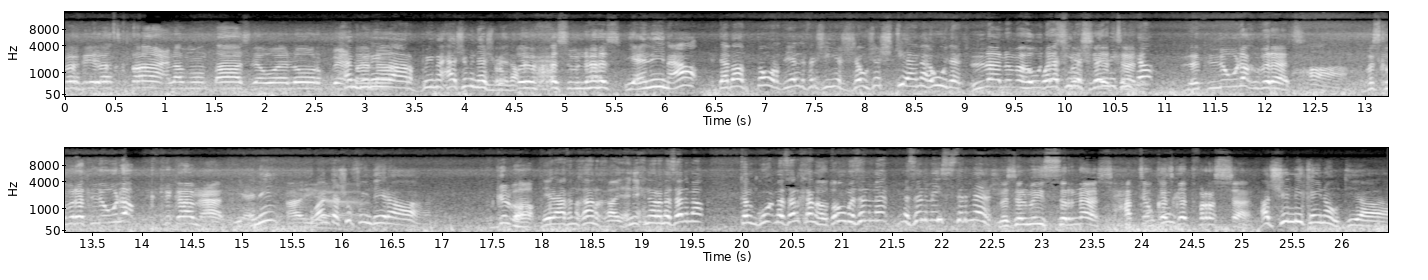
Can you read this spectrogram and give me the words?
ما فيه لا تقطاع لا مونتاج لا والو ربي الحمد. لله ربي ما حاشمناش بعدا. ربي ما حسبناش يعني مع دابا الدور ديال الفرشية الجوجة شتيها مهودات لا أنا هو ولكن اش بان لك أنت؟ الأولى خبرات. آه. فاش خبرات الأولى قلت لك راه معاك. يعني؟ أييه. وأنت شوف فين دايرة؟ في قلبها. دايرة في نغنغه يعني حنا راه مازال ما كنقول مازال كنهضروا مازال ما مازال ما يسترناش مازال ما يسرناش. حتى وكتقاد في الرشاد هادشي اللي كاين اودي يا-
